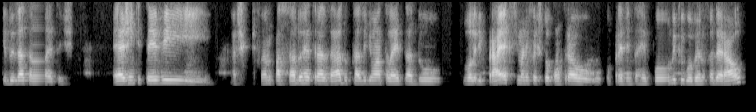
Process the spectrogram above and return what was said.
e dos atletas. É, a gente teve, acho que foi ano passado, retrasado, o caso de um atleta do vôlei de praia que se manifestou contra o, o presidente da República e o governo federal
